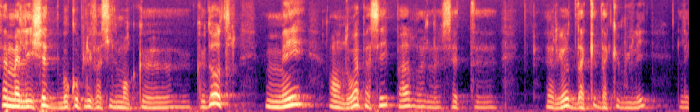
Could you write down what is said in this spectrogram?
ثم اللي يشد beaucoup plus facilement que, que d'autres, mais on doit passer par le- cette euh, période d'ac- d'accumuler les,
